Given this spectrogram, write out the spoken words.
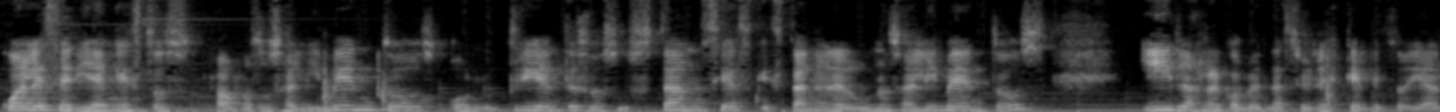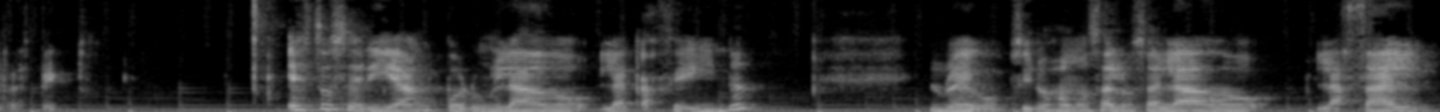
¿Cuáles serían estos famosos alimentos o nutrientes o sustancias que están en algunos alimentos y las recomendaciones que les doy al respecto? Estos serían, por un lado, la cafeína. Luego, si nos vamos a lo salado, la sal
